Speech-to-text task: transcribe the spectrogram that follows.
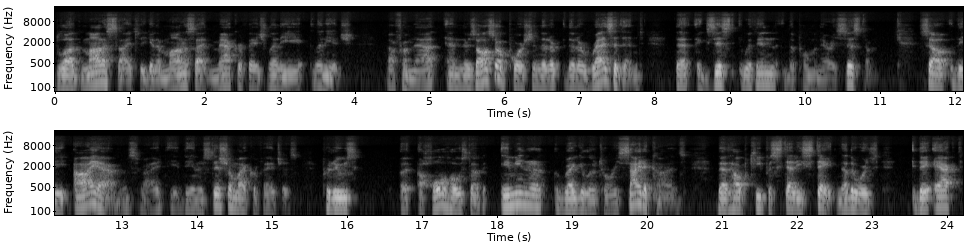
blood monocytes. So you get a monocyte macrophage lineage uh, from that. And there's also a portion that are, that are resident that exist within the pulmonary system. So the IMs, right, the, interstitial macrophages, produce a, a whole host of immunoregulatory cytokines that help keep a steady state. In other words, they act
